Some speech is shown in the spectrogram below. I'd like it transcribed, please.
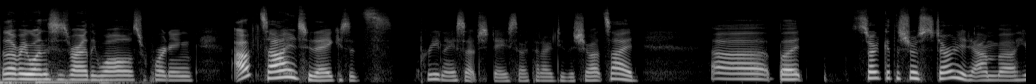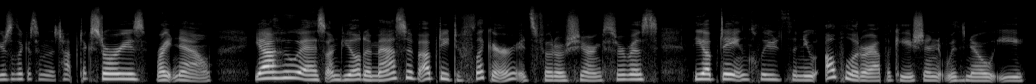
Hello, everyone. This is Riley Walls reporting outside today because it's pretty nice out today. So I thought I'd do the show outside. Uh, but start get the show started. Um, uh, here's a look at some of the top tech stories right now. Yahoo has unveiled a massive update to Flickr, its photo sharing service. The update includes the new Uploadr application with no E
